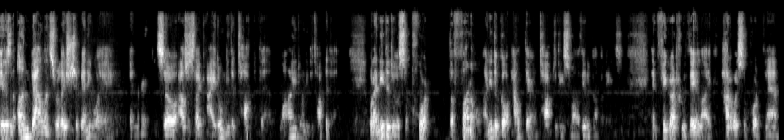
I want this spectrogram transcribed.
it is an unbalanced relationship anyway. And so I was just like, I don't need to talk to them. Why do I need to talk to them? What I need to do is support the funnel. I need to go out there and talk to these small theater companies and figure out who they like. How do I support them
